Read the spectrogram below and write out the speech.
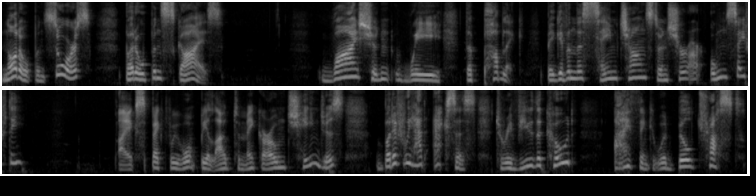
Not open source, but open skies. Why shouldn't we, the public, be given the same chance to ensure our own safety? I expect we won't be allowed to make our own changes, but if we had access to review the code, I think it would build trust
